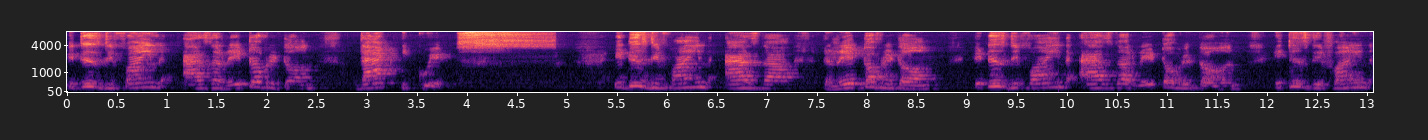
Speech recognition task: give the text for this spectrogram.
it is defined as the rate of return that equates. It is defined as the rate of return. It is defined as the rate of return. It is defined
